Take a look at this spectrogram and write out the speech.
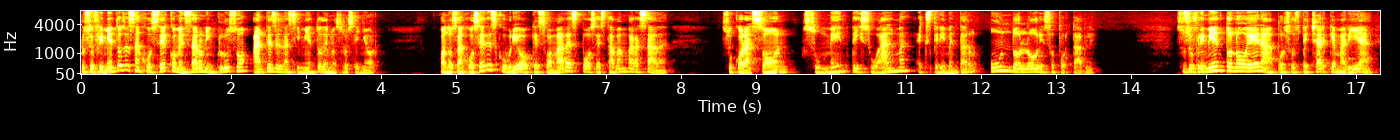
Los sufrimientos de San José comenzaron incluso antes del nacimiento de nuestro Señor. Cuando San José descubrió que su amada esposa estaba embarazada, su corazón, su mente y su alma experimentaron un dolor insoportable. Su sufrimiento no era por sospechar que María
